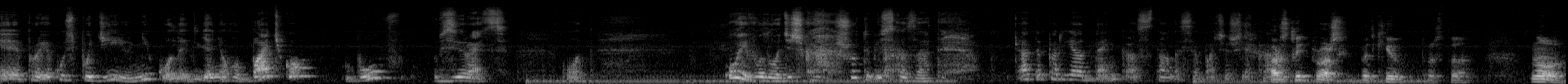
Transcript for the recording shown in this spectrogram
е, про якусь подію, ніколи для нього батько був взірець. От. Ой, Володічка, що тобі сказати? А тепер я одненька сталася, бачиш, яка. А розкажіть про ваших батьків просто. Ну,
